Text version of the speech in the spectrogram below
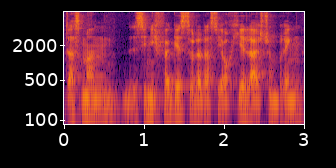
dass man sie nicht vergisst oder dass sie auch hier Leistung bringen.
